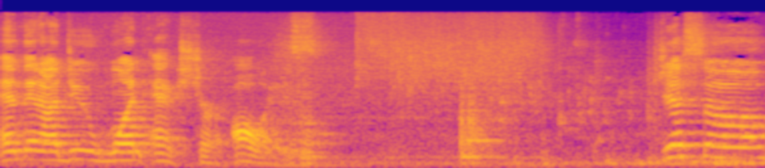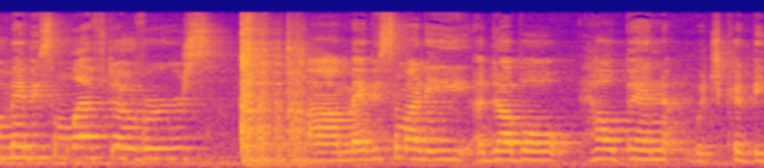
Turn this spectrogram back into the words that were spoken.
And then I do one extra, always. Just so maybe some leftovers. Um, maybe somebody a double helping, which could be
